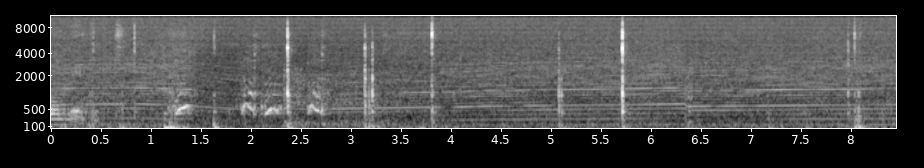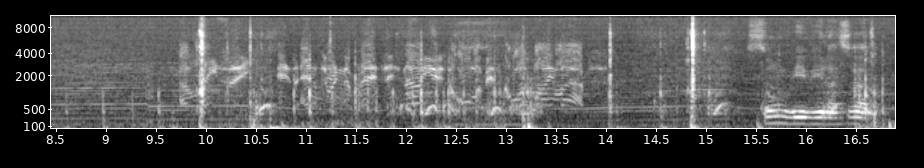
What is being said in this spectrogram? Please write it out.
comento. Zumbi Vila Suave.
